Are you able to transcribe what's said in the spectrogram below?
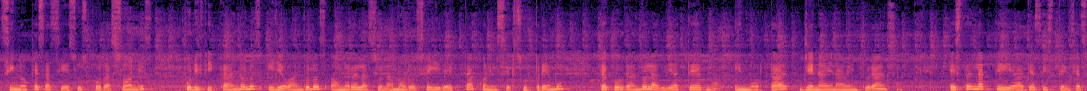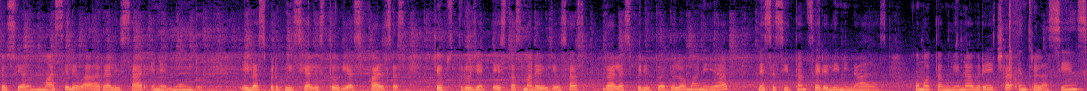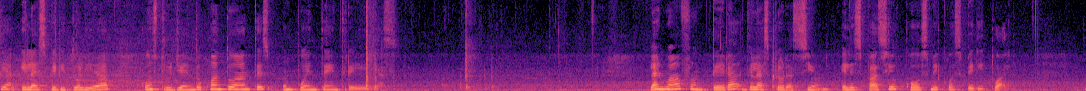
sino que sacie sus corazones purificándolos y llevándolos a una relación amorosa y directa con el Ser Supremo, recobrando la vida eterna, inmortal, llena de bienaventuranza. Esta es la actividad de asistencia social más elevada a realizar en el mundo y las perjudiciales teorías falsas que obstruyen estas maravillosas galas espiritual de la humanidad necesitan ser eliminadas, como también la brecha entre la ciencia y la espiritualidad, construyendo cuanto antes un puente entre ellas. La nueva frontera de la exploración, el espacio cósmico espiritual.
